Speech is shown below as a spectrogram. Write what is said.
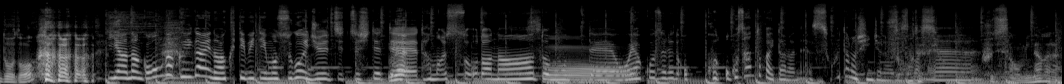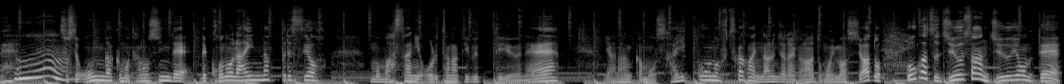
どうぞ。いやなんか音楽以外のアクティビティもすごい充実してて、ね。楽しそうだなと思って親子連れでお子さんとかいたらねすごい楽しいんじゃないですかね。富士山を見ながらね、うん、そして音楽も楽しんででこのラインナップですよ。もうまさにオルタナティブっていうね。いやなんかもう最高の2日間になるんじゃないかなと思いますしあと5月1314って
